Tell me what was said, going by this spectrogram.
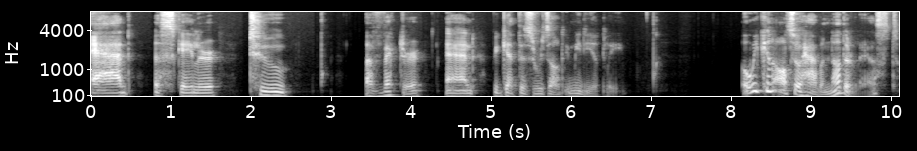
add a scalar to a vector and we get this result immediately. We can also have another list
